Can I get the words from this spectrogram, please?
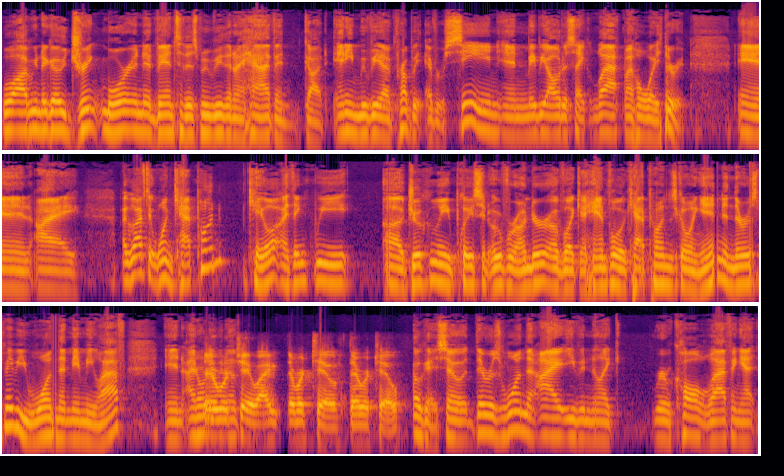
Well, I'm to go drink more in advance of this movie than I have in, God, any movie I've probably ever seen. And maybe I'll just like laugh my whole way through it and I I laughed at one cat pun. Kayla, I think we uh, jokingly placed an over under of like a handful of cat puns going in, and there was maybe one that made me laugh. And I don't. There were two. I there were two. There were two. Okay, so there was one that I even like recall laughing at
